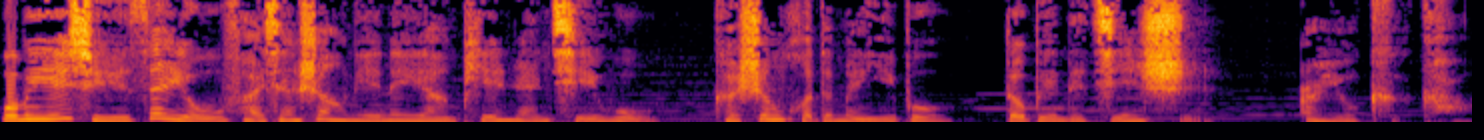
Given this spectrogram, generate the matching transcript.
我们也许再也无法像少年那样翩然起舞，可生活的每一步都变得坚实而又可靠。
